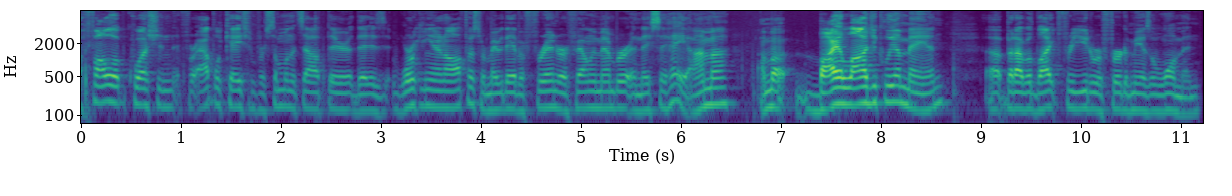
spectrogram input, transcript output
a follow up question for application for someone that's out there that is working in an office, or maybe they have a friend or a family member, and they say, "Hey, I'm a I'm a biologically a man, uh, but I would like for you to refer to me as a woman."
